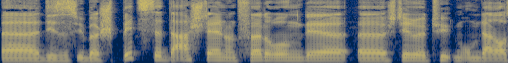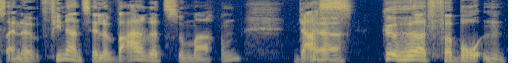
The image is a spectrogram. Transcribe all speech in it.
äh, dieses überspitzte Darstellen und Förderung der äh, Stereotypen, um daraus eine finanzielle Ware zu machen, das ja. gehört verboten.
